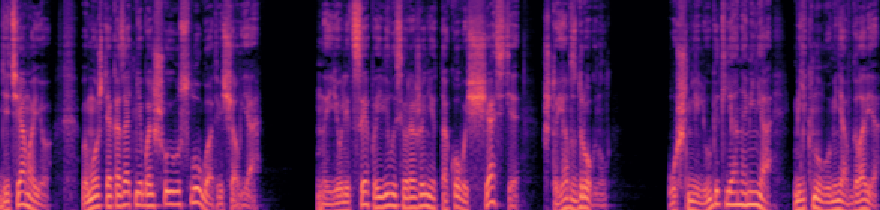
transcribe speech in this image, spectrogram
«Дитя мое, вы можете оказать мне большую услугу», — отвечал я. На ее лице появилось выражение такого счастья, что я вздрогнул. «Уж не любит ли она меня?» — мелькнуло у меня в голове.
